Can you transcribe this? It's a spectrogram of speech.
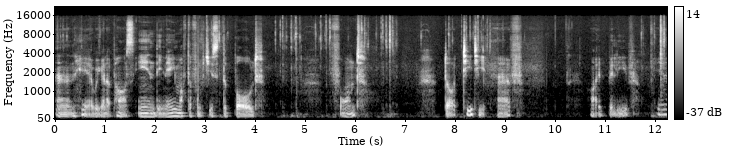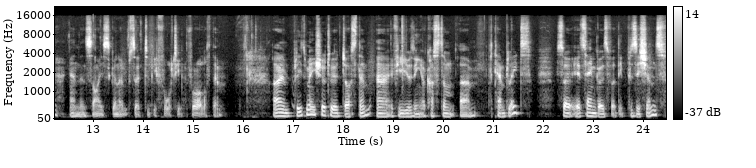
And here we're going to pass in the name of the font which is the bold font dot ttf I believe. Yeah and then size gonna set to be 14 for all of them. Um, please make sure to adjust them uh, if you're using your custom um, templates. So it same goes for the positions.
